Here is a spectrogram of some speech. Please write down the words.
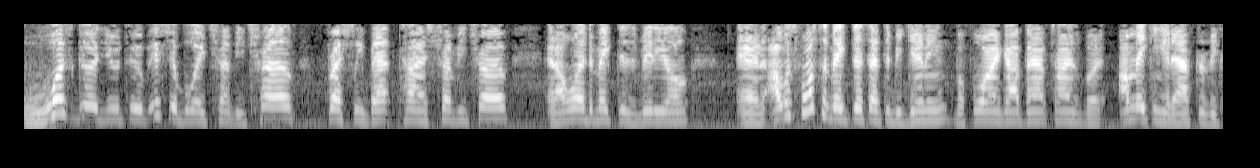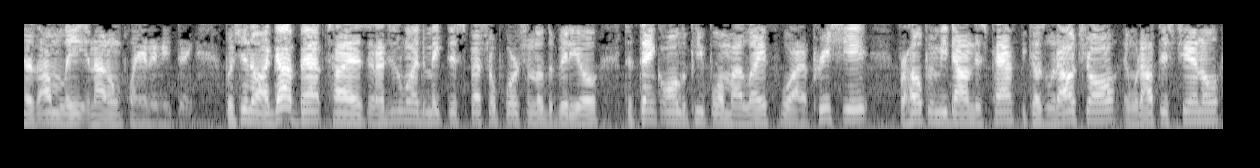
What's good, YouTube? It's your boy Trevie Trev, freshly baptized Trevie Trev, and I wanted to make this video. And I was supposed to make this at the beginning before I got baptized, but I'm making it after because I'm late and I don't plan anything. But you know, I got baptized and I just wanted to make this special portion of the video to thank all the people in my life who I appreciate for helping me down this path because without y'all and without this channel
